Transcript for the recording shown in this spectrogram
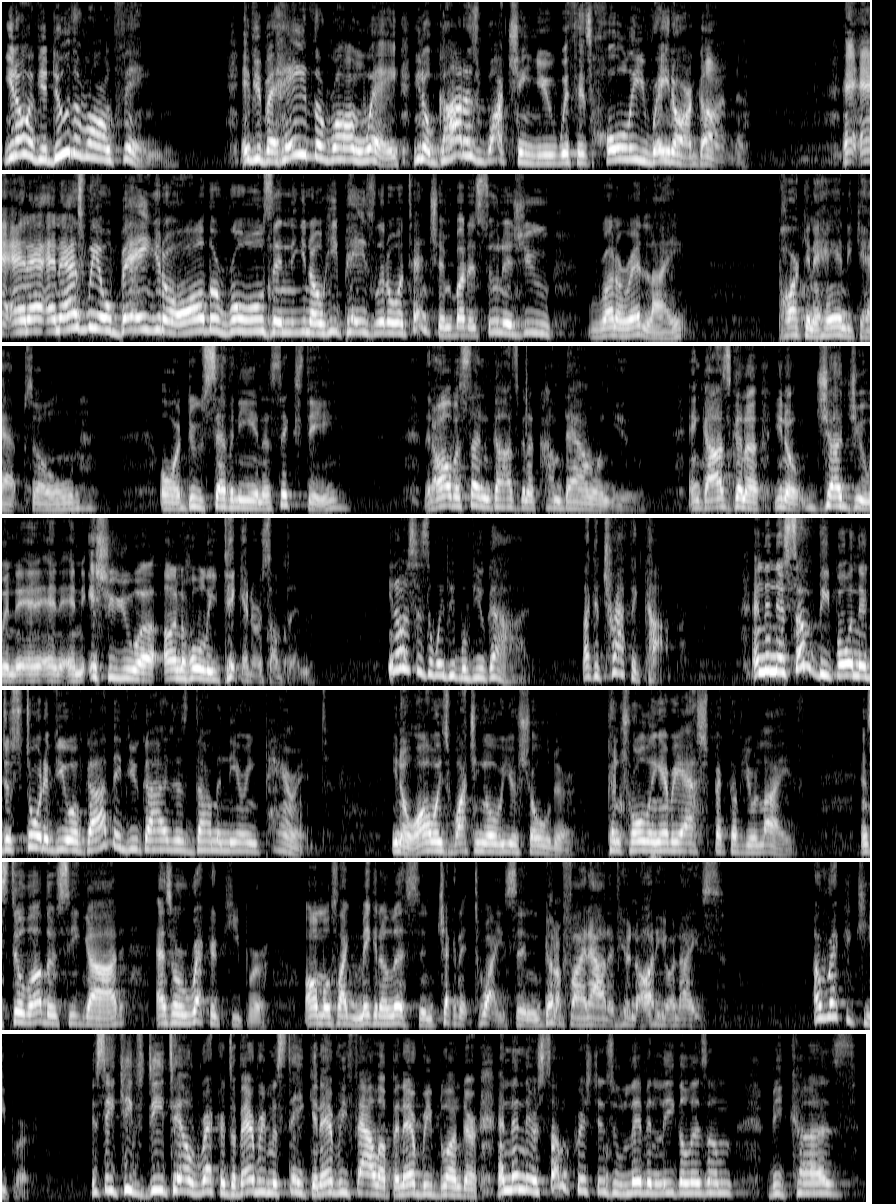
You know, if you do the wrong thing, if you behave the wrong way, you know, God is watching you with his holy radar gun. And, and, and, as we obey, you know, all the rules and, you know, he pays little attention. But as soon as you run a red light, park in a handicap zone, or do 70 in a 60, then all of a sudden God's going to come down on you. And God's going to, you know, judge you and, and, and issue you a unholy ticket or something. You know, this is the way people view God, like a traffic cop. And then there's some people in their distorted view of God, they view God as domineering parent you know, always watching over your shoulder, controlling every aspect of your life. And still others see God as a record keeper, almost like making a list and checking it twice and gonna find out if you're naughty or nice. A record keeper. You see, he keeps detailed records of every mistake and every foul up and every blunder. And then there's some Christians who live in legalism because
